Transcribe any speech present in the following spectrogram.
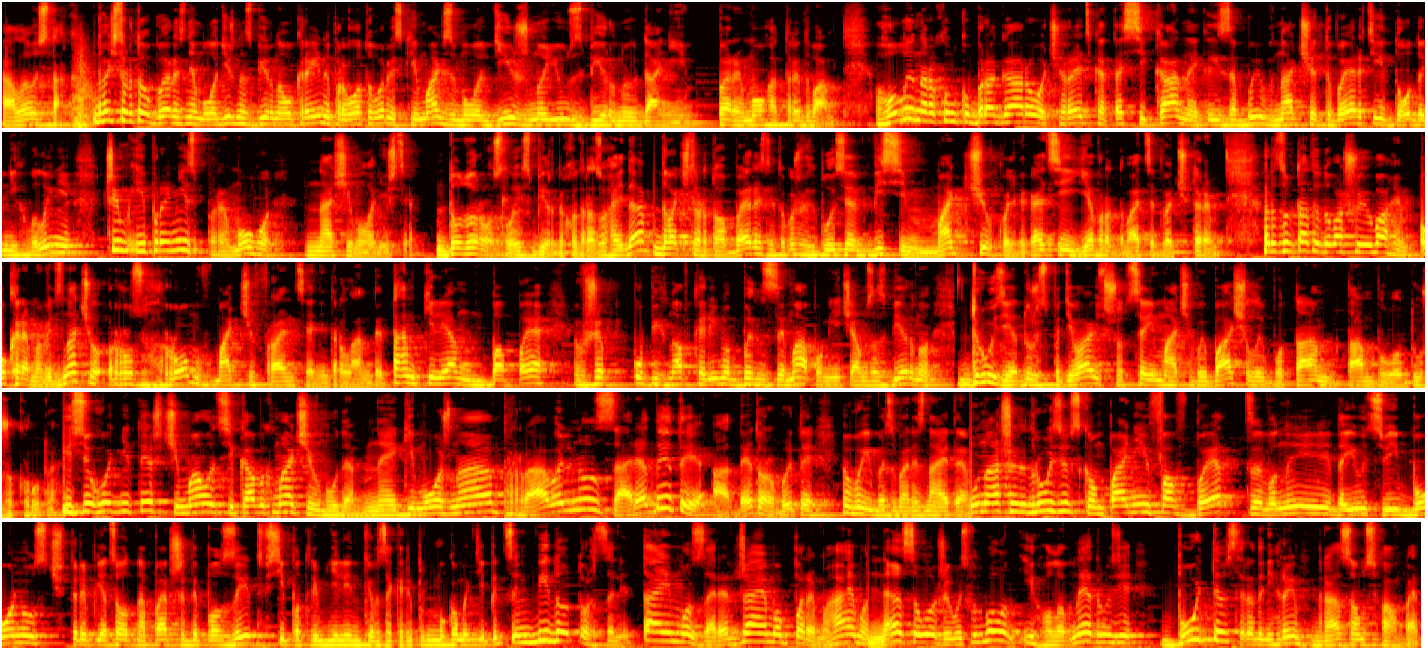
Але ось так. 24 березня молодіжна збірна України провела товариський матч з молодіжною збірною Данії. Перемога 3-2. Голи на рахунку Брагаро, Очерецька та Сікана, який забив на четвертій доданій хвилині, чим і приніс перемогу нашій молодіжці. До дорослих збірних одразу гайда. 24 березня також відбулося 8 матчів кваліфікації Євро 2024. Результати до вашої уваги. Окремо відзначу розгром в матчі Франція-Нідерланди. Там Кіліан Мбапе вже обігнав Каріма Бензема по м'ячам за збірну. Друзі, я дуже сподіваюся, що цей матч ви бачили, бо там, там було дуже круто. І сьогодні теж чимало цікавих матчів буде, на які можна правильно зарядити. А де то робити, ви без мене знаєте. У наших друзів з компанії Favbet вони дають свій бонус 4500 на перший депозит. Всі потрібні лінки в закріпленому коменті під цим відео. Тож залітаємо, заряджаємо, перемагаємо, насолоджуємось футболом. І головне, друзі, будьте всередині гри разом з Favbet.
